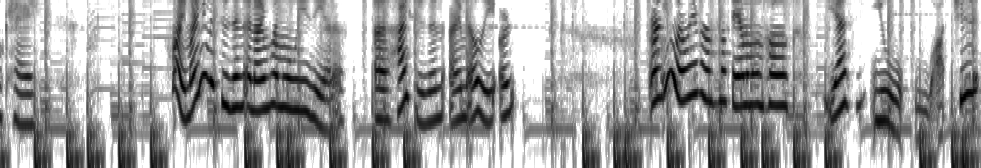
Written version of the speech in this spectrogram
Okay. Hi, my name is Susan, and I'm from Louisiana. Uh, hi, Susan. I'm Ellie. Aren't Aren't you Ellie from Stuffed Animal Talk? Yes, you watch it?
